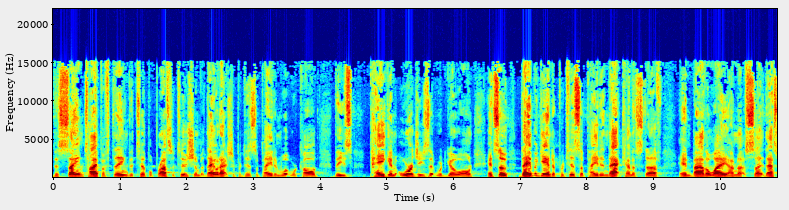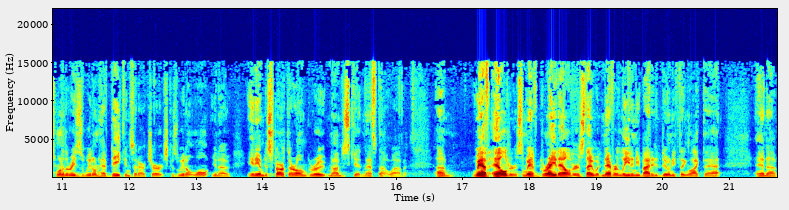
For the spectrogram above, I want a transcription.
the same type of thing, the temple prostitution, but they would actually participate in what were called these pagan orgies that would go on. And so they began to participate in that kind of stuff. And by the way, I'm not saying that's one of the reasons we don't have deacons in our church because we don't want, you know, any of them to start their own group. No, I'm just kidding. That's not why. But um, we have elders, and we have great elders. They would never lead anybody to do anything like that. And uh,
